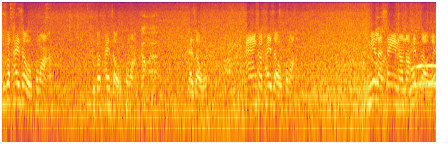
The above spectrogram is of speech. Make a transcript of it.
chú có thay dầu không ạ? Chú có thay dầu không ạ? Không ạ. thay dầu ấy à, anh có thay dầu không ạ nghĩa là xe nó nó hết dầu ấy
